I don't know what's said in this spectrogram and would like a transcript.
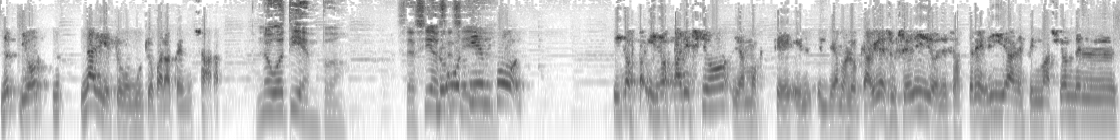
no- digo, nadie tuvo mucho para pensar. no hubo tiempo se hacía No se hubo hacía. tiempo y nos, y nos pareció, digamos, que el, el- digamos, lo que había sucedido en esos tres días de filmación del,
